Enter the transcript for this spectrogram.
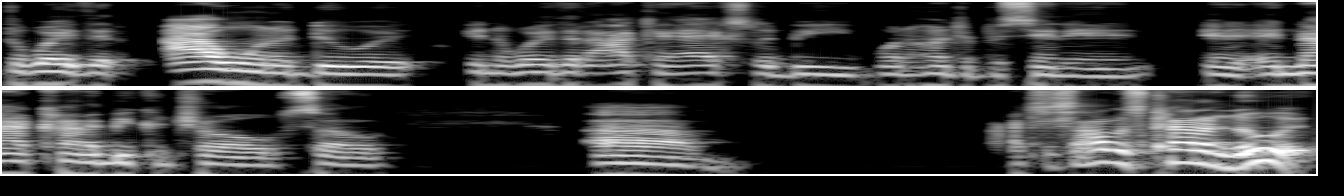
the way that I want to do it in the way that I can actually be 100% in and, and not kind of be controlled. So um, I just always kind of knew it.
